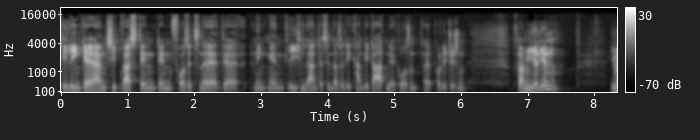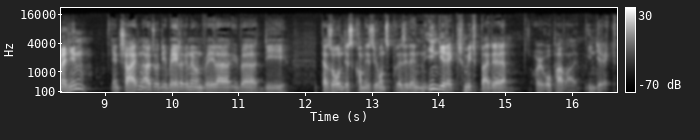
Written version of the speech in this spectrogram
die Linke, Herrn Tsipras, den, den Vorsitzenden der Linken in Griechenland. Das sind also die Kandidaten der großen äh, politischen Familien. Immerhin entscheiden also die Wählerinnen und Wähler über die Person des Kommissionspräsidenten indirekt mit bei der Europawahl. Indirekt.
